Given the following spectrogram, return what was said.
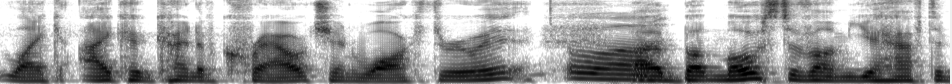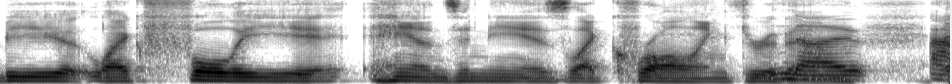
like I could kind of crouch and walk through it uh, but most of them you have to be like fully hands and knees like crawling through them No, and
